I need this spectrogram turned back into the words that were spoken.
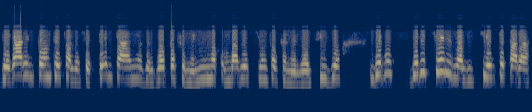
Llegar entonces a los 70 años del voto femenino con varios triunfos en el bolsillo debe, debe ser el aliciente para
